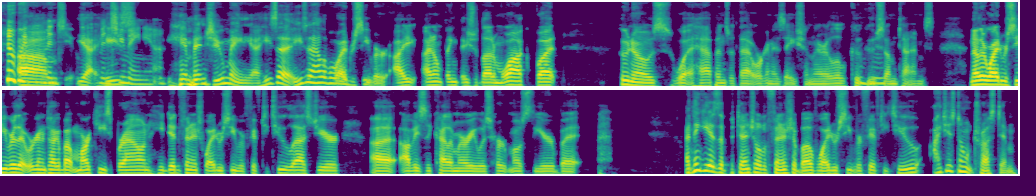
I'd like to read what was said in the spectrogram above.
With Um, Minshew. yeah, Minshew mania. him Minshew mania. He's a he's a hell of a wide receiver. I I don't think they should let him walk, but who knows what happens with that organization? They're a little cuckoo Mhm. sometimes. Another wide receiver that we're going to talk about, Marquise Brown. He did finish wide receiver 52 last year. Uh, obviously, Kyler Murray was hurt most of the year, but I think he has the potential to finish above wide receiver 52. I just don't trust him.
